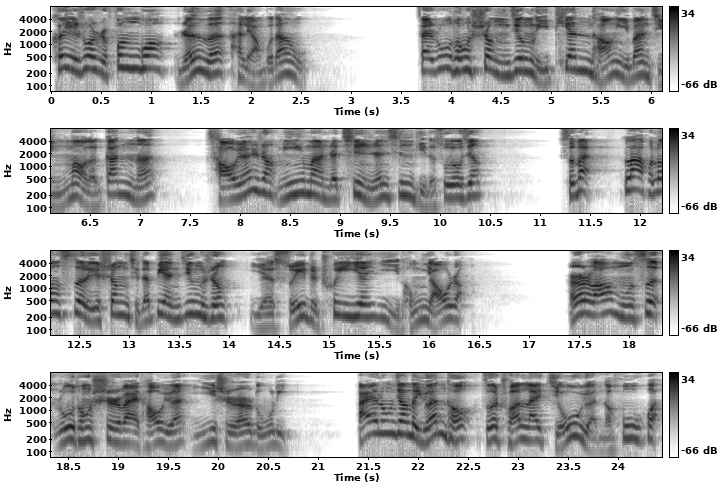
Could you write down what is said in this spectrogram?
可以说是风光人文还两不耽误。在如同圣经里天堂一般景貌的甘南草原上，弥漫着沁人心脾的酥油香。此外，拉卜楞寺里升起的辩经声也随着炊烟一同缭绕。而老姆寺如同世外桃源，遗世而独立。白龙江的源头则传来久远的呼唤。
